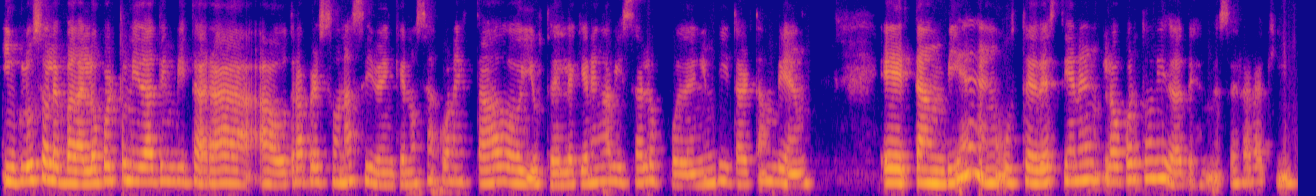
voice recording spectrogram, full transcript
Incluso les va a dar la oportunidad de invitar a, otra persona si ven que no se ha conectado y ustedes le quieren avisar, los pueden invitar también. Eh, también ustedes tienen la oportunidad, déjenme cerrar aquí,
